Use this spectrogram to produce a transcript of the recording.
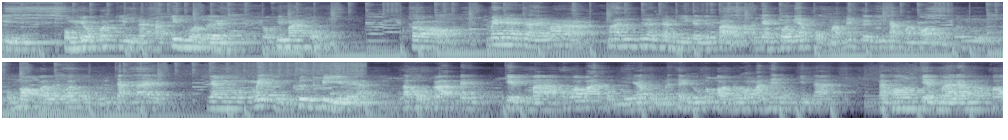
กินผงหยกก็กินนะครับ กินหมดเลยนกที่บ้านผม ก็ไม่แน่ใจว่าบ้านเพื่อนจะมีกันหรือเปล่านะอย่างตัวเนี้ยผมอะไม่เคยรู้จักมาก่อนผมเพิ่งผมบอกก่อนเลยว่าผมรู้จักได้ ยังไม่ถึงครึ่งปีเลยอะแล้วผมก็ไปเก็บมาเพราะว่าบ้านผมมีแล้วผมไม่เคยรู้มาก่อนวยว่ามันให้นกกินได้ แต่พอเก็บมาแล้วมันก็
